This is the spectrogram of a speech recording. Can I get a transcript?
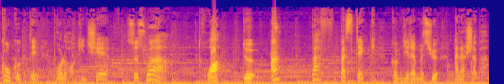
concocté pour le Rockin' Chair. Ce soir, 3, 2, 1, paf, pastèque, comme dirait monsieur Alain Chabat.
